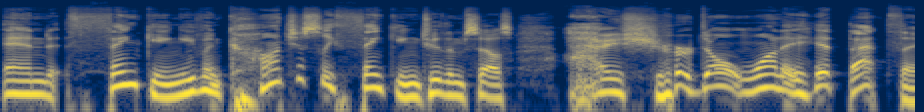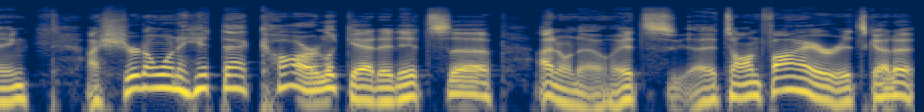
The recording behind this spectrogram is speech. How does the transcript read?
and thinking, even consciously thinking to themselves, "I sure don't want to hit that thing. I sure don't want to hit that car. Look at it. It's uh, I don't know. It's it's on fire. It's got a,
